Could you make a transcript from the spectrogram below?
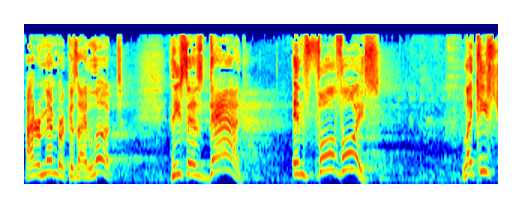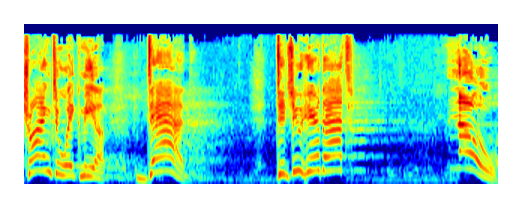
I remember because I looked. And he says, "Dad," in full voice, like he's trying to wake me up. "Dad, did you hear that?" No.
